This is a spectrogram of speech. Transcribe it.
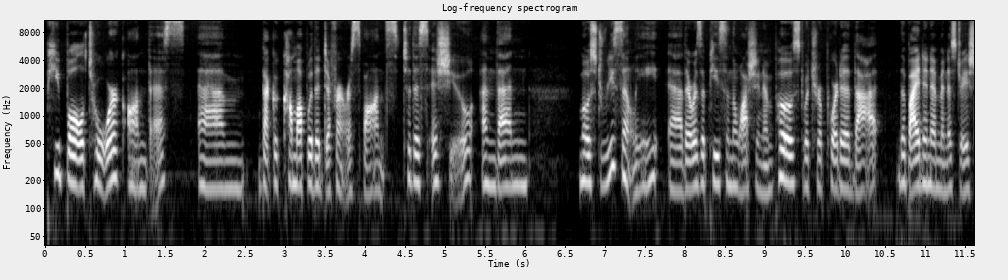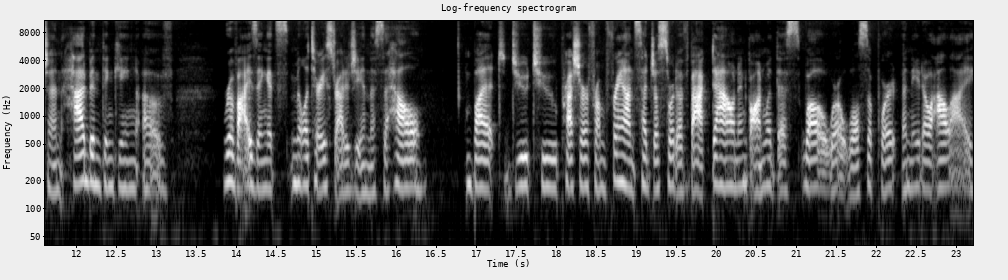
people to work on this um, that could come up with a different response to this issue. And then most recently, uh, there was a piece in the Washington Post which reported that the Biden administration had been thinking of revising its military strategy in the Sahel, but due to pressure from France, had just sort of backed down and gone with this. Well, we'll, we'll support a NATO ally.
